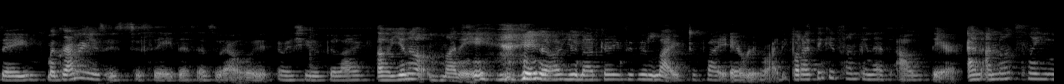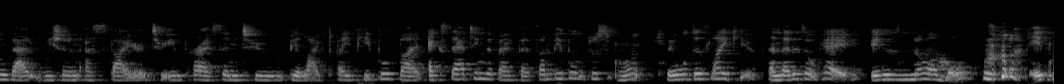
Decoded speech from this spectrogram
say my grandma used, to say this as well where she would be like, Oh, you're not money, you know, you're not going to be liked by everybody. But I think it's something that's out there. And I'm not saying that we shouldn't aspire to impress and to be liked by people, but accepting the fact that some people just won't, they will dislike you. And that is okay. It is normal. it's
